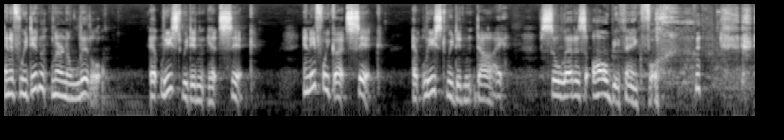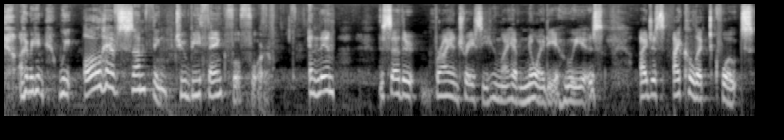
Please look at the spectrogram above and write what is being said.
And if we didn't learn a little, at least we didn't get sick. And if we got sick, at least we didn't die. So let us all be thankful. I mean, we all have something to be thankful for. And then this other Brian Tracy, whom I have no idea who he is, I just I collect quotes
